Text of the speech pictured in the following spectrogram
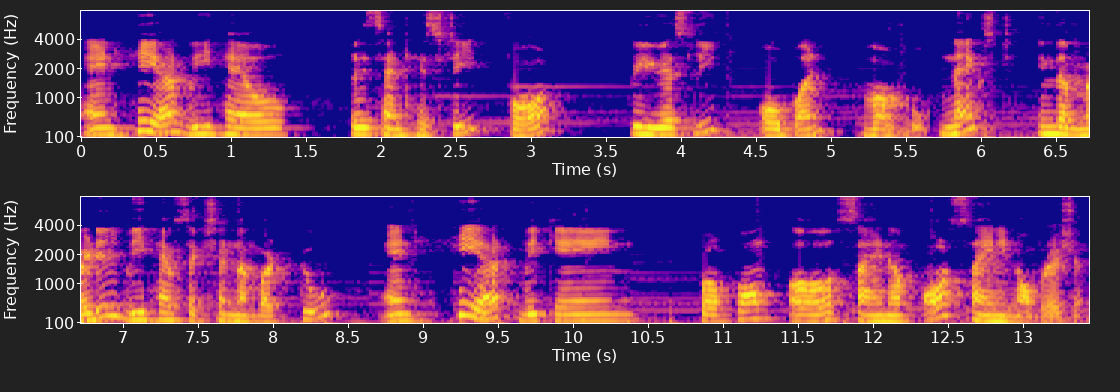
And here we have recent history for previously open workbook. Next, in the middle, we have section number 2 and here we can perform a sign up or sign in operation.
